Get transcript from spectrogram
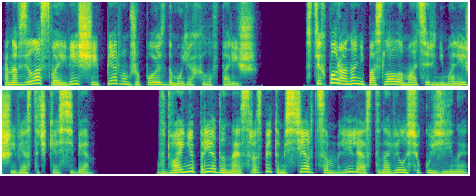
Она взяла свои вещи и первым же поездом уехала в Париж. С тех пор она не послала матери ни малейшей весточки о себе. Вдвойне преданная, с разбитым сердцем, Лили остановилась у кузины,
